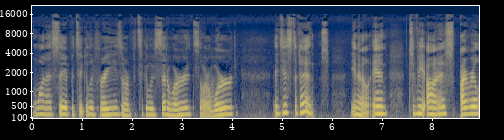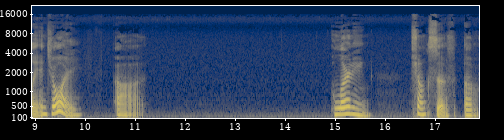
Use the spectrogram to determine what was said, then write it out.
want to say a particular phrase or a particular set of words or a word. It just depends, you know. And to be honest, I really enjoy uh, learning chunks of, of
